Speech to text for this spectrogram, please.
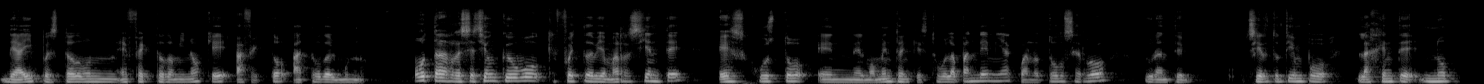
de ahí pues todo un efecto dominó que afectó a todo el mundo. Otra recesión que hubo, que fue todavía más reciente, es justo en el momento en que estuvo la pandemia, cuando todo cerró, durante cierto tiempo la gente no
